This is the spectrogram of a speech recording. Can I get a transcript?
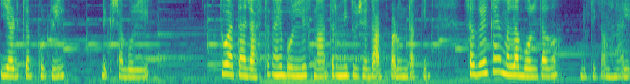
यडचप कुठली? दीक्षा बोलली. तू आता जास्त काही बोललीस ना तर मी तुझे दात पाडून टाकीन. सगळे काय मला बोलता ग? गीतिका म्हणाली.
